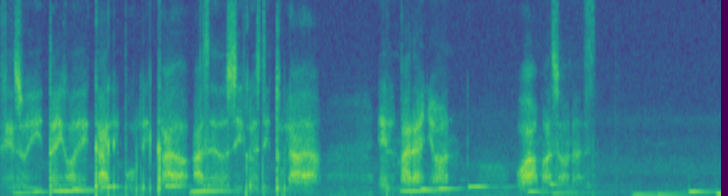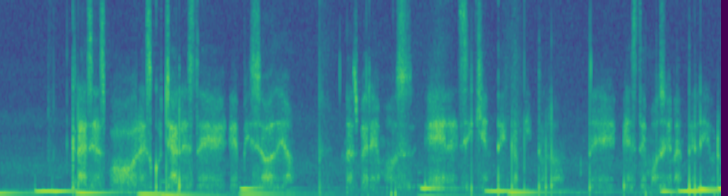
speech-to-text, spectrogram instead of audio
Jesuita, hijo de Cali, publicada hace dos siglos titulada El Marañón o Amazonas. Gracias por escuchar este episodio. Nos veremos en el siguiente capítulo de este emocionante libro.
